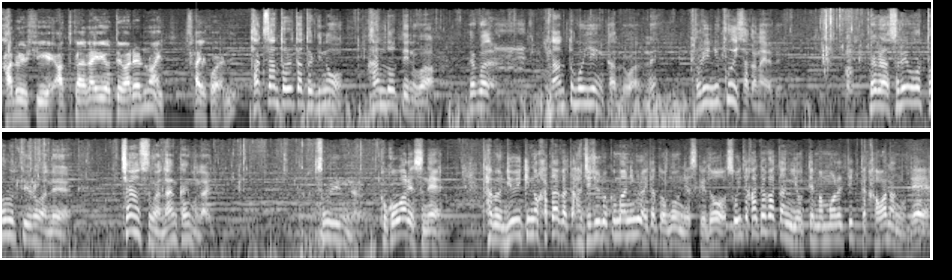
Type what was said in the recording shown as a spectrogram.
軽いし扱いがいいよって言われるのは最高やね。たくさん取れた時の感動っていうのはやっぱ何とも言えん感動があるね取りにくい魚やで。だからそれを取るっていうのはねチャンスが何回もない。そういう意味なの。ここはですね多分流域の方々86万人ぐらいいたと思うんですけどそういった方々によって守られてきた川なので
